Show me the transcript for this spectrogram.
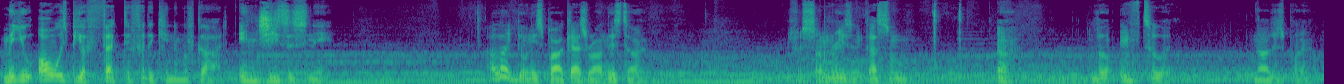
May you always be effective for the kingdom of God in Jesus' name. I like doing these podcasts around this time. For some reason, got some uh, little oomph to it. No, I'm just playing.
